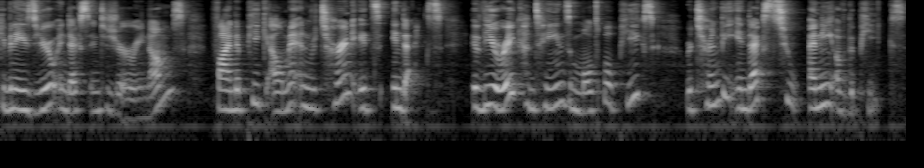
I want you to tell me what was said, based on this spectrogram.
Given a zero indexed integer array nums, find a peak element and return its index. If the array contains multiple peaks, return the index to any of the peaks.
